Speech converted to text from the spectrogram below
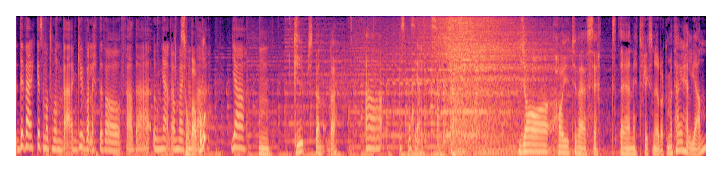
det verkar som att hon bara, gud vad lätt det var att föda ungar. De Så hon bara, "Boop." Ja, Mm. Gud, spännande. ja, speciellt. Jag har ju tyvärr sett eh, Netflix nya dokumentär i helgen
